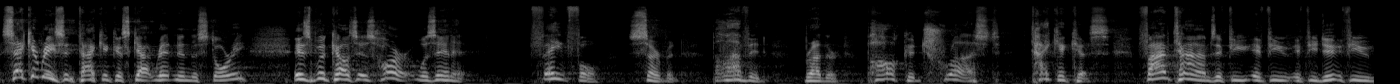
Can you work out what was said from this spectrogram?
Second reason Tychicus got written in the story is because his heart was in it. Faithful servant, beloved brother. Paul could trust Tychicus. Five times if you if you if you do if you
